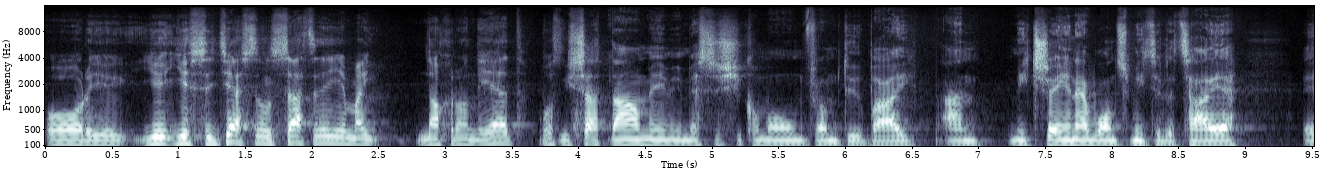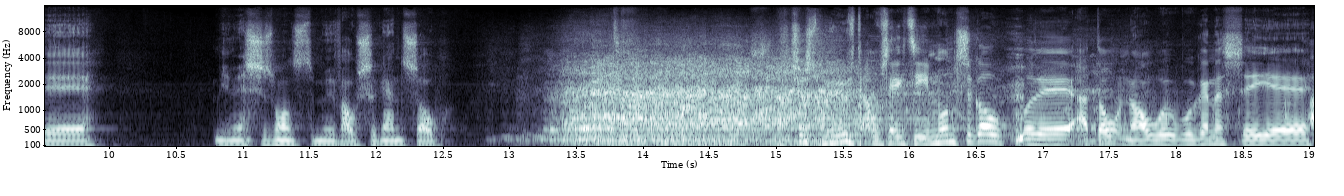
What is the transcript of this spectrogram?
or you, you, you suggest on Saturday you might knock it on the head? What's... We sat down, me and my missus, she come home from Dubai, and my trainer wants me to retire. Uh, my missus wants to move house again, so... I've just moved house 18 months ago, but uh, I don't know, we're, we're going to see... Uh,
